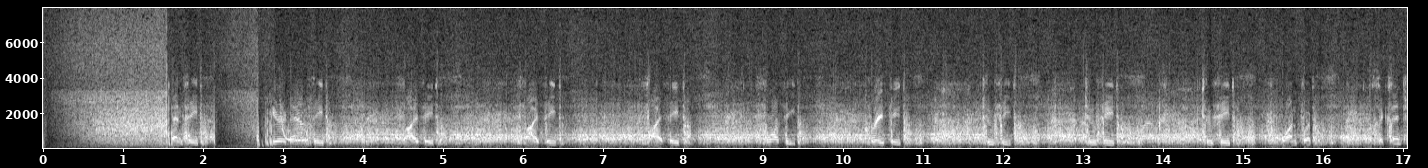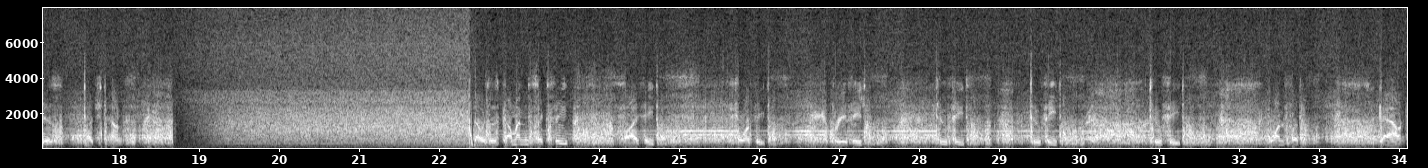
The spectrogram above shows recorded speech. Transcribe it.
Ten feet. Gear down. Feet. Five feet. Five feet. Five feet. Four feet. Three feet. Two feet. Two feet. Two feet. One foot. Six inches. Touchdown. Nose is coming, six feet, five feet, four feet, three feet, two feet, two feet, two feet, one foot, down.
